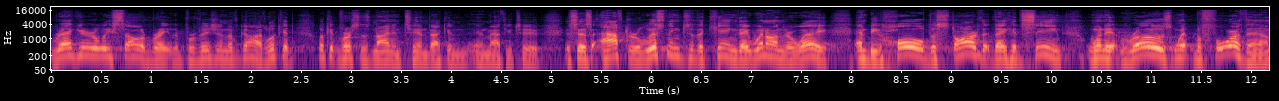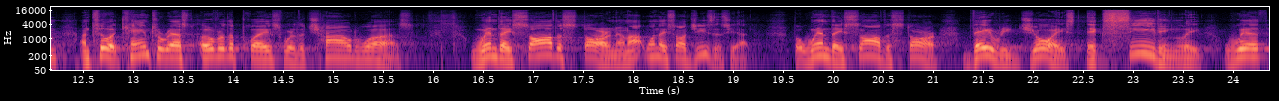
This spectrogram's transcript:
regularly celebrate the provision of God. Look at, look at verses 9 and 10 back in, in Matthew 2. It says, After listening to the king, they went on their way, and behold, the star that they had seen, when it rose, went before them until it came to rest over the place where the child was. When they saw the star, now not when they saw Jesus yet, but when they saw the star, they rejoiced exceedingly with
